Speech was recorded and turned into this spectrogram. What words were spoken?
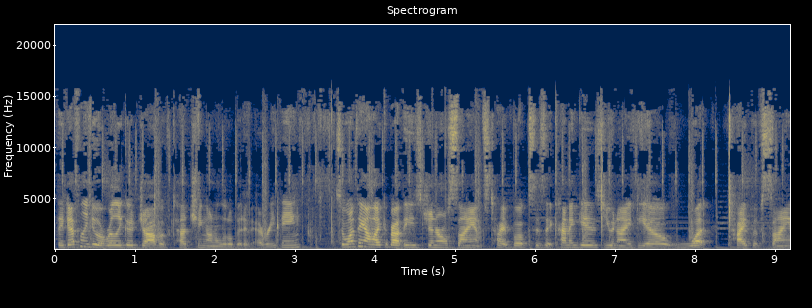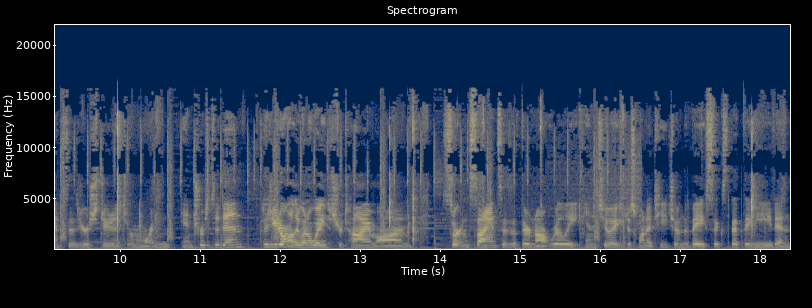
They definitely do a really good job of touching on a little bit of everything. So one thing I like about these general science type books is it kind of gives you an idea what type of sciences your students are more in, interested in because you don't really want to waste your time on certain sciences if they're not really into it. You just want to teach them the basics that they need and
